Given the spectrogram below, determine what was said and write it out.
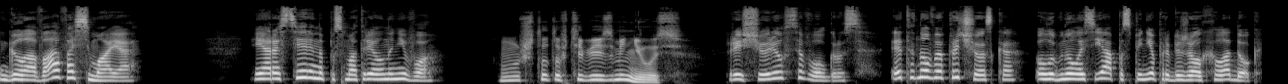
Глава восьмая. Я растерянно посмотрела на него. Ну, что-то в тебе изменилось. Прищурился Волгрус. Это новая прическа. Улыбнулась я, а по спине пробежал холодок.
